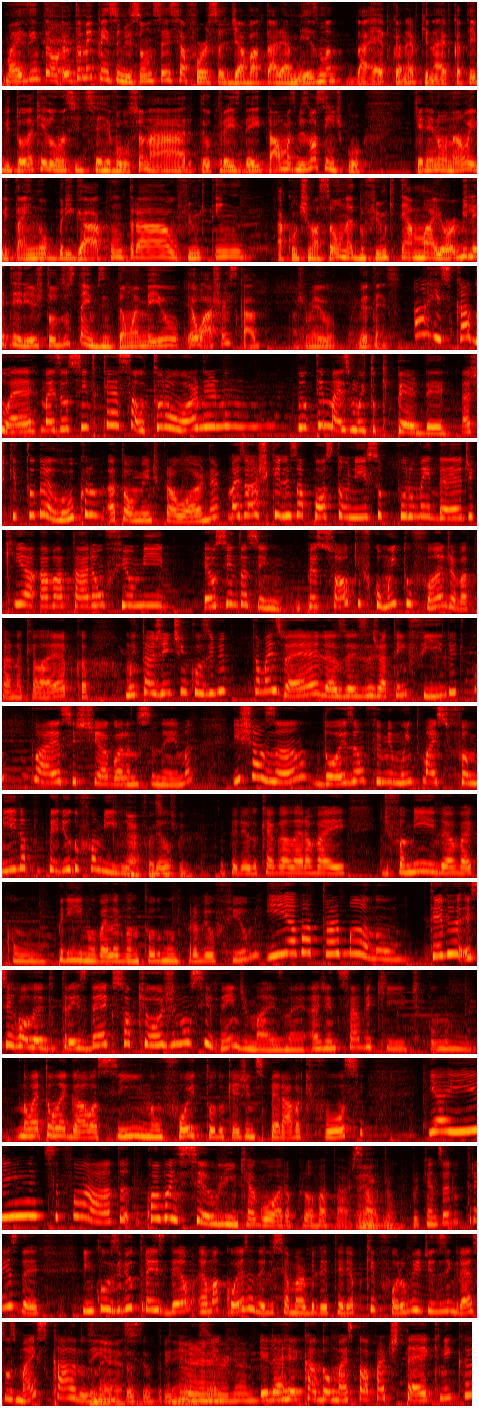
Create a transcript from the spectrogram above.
Mas então, eu também penso nisso. Eu não sei se a força de Avatar é a mesma da época, né? Porque na época teve todo aquele lance de ser revolucionário, ter o 3D e tal, mas mesmo assim, tipo, querendo ou não, ele tá indo brigar contra o filme que tem a continuação, né, do filme que tem a maior bilheteria de todos os tempos. Então é meio, eu acho arriscado. Acho meio, meio tenso. Arriscado é, mas eu sinto que essa altura o Warner não, não tem mais muito o que perder. Acho que tudo é lucro atualmente para Warner, mas eu acho que eles apostam nisso por uma ideia de que Avatar é um filme eu sinto assim, o pessoal que ficou muito fã de Avatar naquela época, muita gente, inclusive, tá mais velha, às vezes já tem filho, tipo, vai assistir agora no cinema. E Shazam 2 é um filme muito mais família pro período família. É, faz entendeu? sentido. Pro período que a galera vai de família, vai com primo, vai levando todo mundo para ver o filme. E Avatar, mano, teve esse rolê do 3D, que só que hoje não se vende mais, né? A gente sabe que, tipo, não, não é tão legal assim, não foi tudo que a gente esperava que fosse. E aí, você fala, ah, qual vai ser o link agora pro Avatar, é, sabe? É, então. Porque antes era o 3D. Inclusive, o 3D é uma coisa dele ser a maior bilheteria, porque foram vendidos ingressos mais caros, Tem né? Essa. Pra ser o 3D. É, é verdade. Ele arrecadou mais pela parte técnica,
